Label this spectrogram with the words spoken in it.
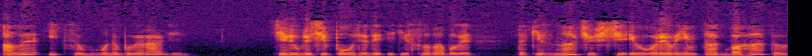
Але і цьому вони були раді. Ті люблячі погляди і ті слова були такі значущі і говорили їм так багато.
